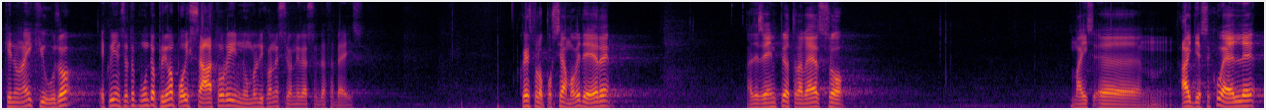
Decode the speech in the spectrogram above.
che non hai chiuso e quindi a un certo punto prima o poi saturi il numero di connessioni verso il database. Questo lo possiamo vedere, ad esempio, attraverso My, eh, IDSQL,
